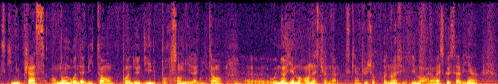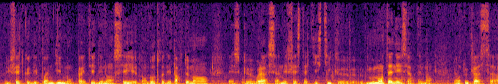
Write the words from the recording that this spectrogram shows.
Ce qui nous place en nombre d'habitants, points de deal pour 100 000 habitants, euh, au 9e rang national. Ce qui est un peu surprenant, effectivement. Alors, est-ce que ça vient du fait que des points de deal n'ont pas été dénoncés dans d'autres départements? Est-ce que, voilà, c'est un effet statistique momentané, certainement. Mais en tout cas, ça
